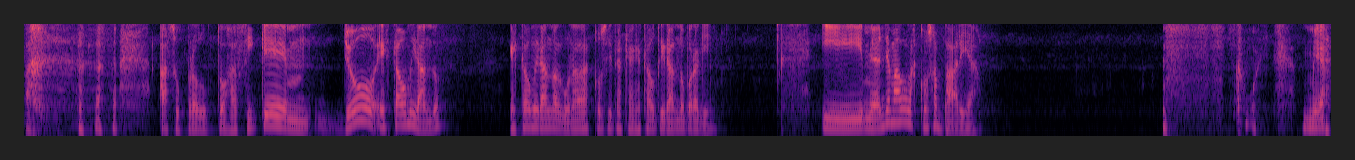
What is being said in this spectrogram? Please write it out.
A, sus productos. Así que mm, yo he estado mirando. He estado mirando algunas de las cositas que han estado tirando por aquí. Y me han llamado las cosas varias. me, ha,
